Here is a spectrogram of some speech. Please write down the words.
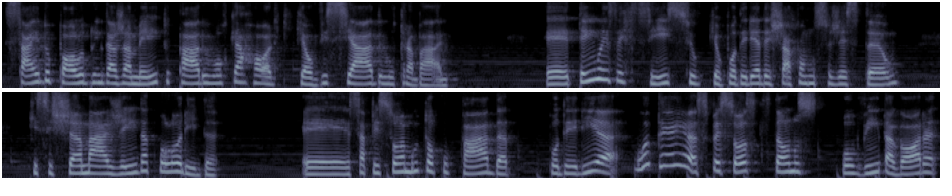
sai do polo do engajamento para o workaholic, que é o viciado no trabalho. É, tem um exercício que eu poderia deixar como sugestão, que se chama Agenda Colorida. É, essa pessoa muito ocupada poderia, ou até as pessoas que estão nos ouvindo agora,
